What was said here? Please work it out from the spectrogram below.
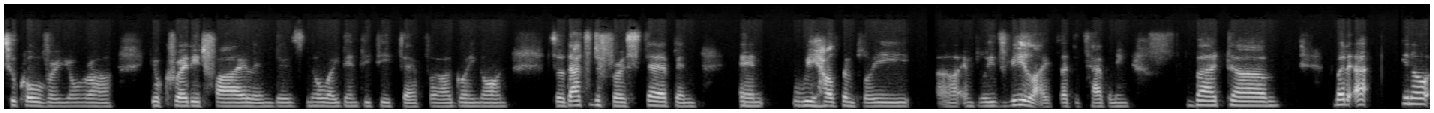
took over your uh, your credit file, and there's no identity theft uh, going on. So that's the first step, and and we help employee uh, employees realize that it's happening. But um, but you know,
